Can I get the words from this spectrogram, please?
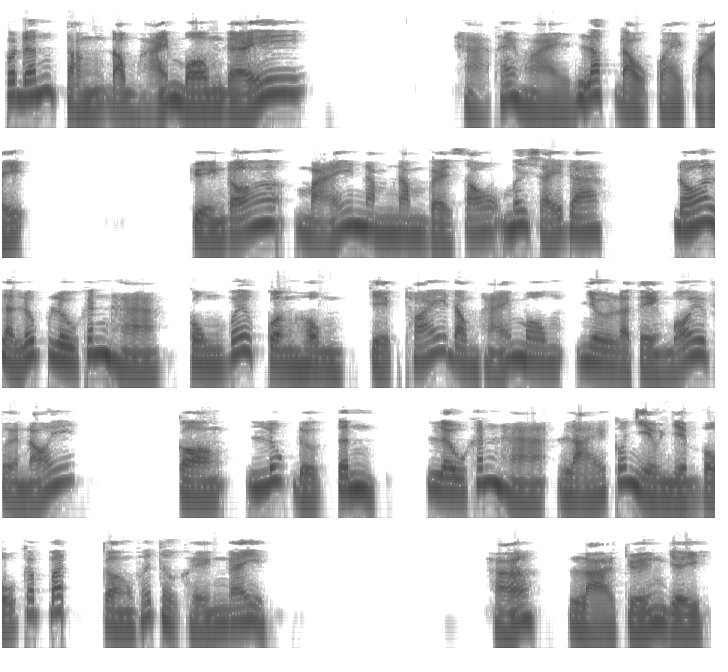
có đến tận Đồng Hải Môn để... Hà Thái Hoài lắc đầu quậy quậy. Chuyện đó mãi 5 năm về sau mới xảy ra. Đó là lúc Lưu Khánh Hà cùng với quần hùng triệt thoái Đông Hải Môn như là tiền bối vừa nói. Còn lúc được tin, Lưu Khánh Hà lại có nhiều nhiệm vụ cấp bách cần phải thực hiện ngay. Hả? Là chuyện gì?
